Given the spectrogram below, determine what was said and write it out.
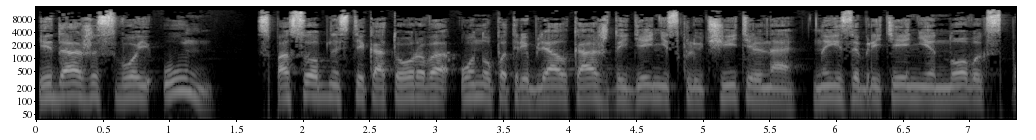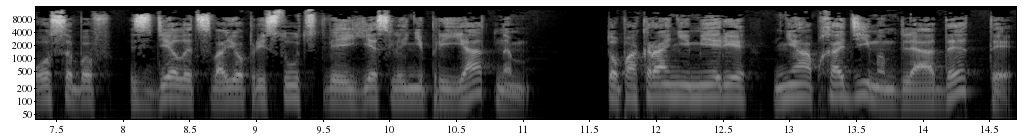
И даже свой ум, способности которого он употреблял каждый день исключительно на изобретение новых способов сделать свое присутствие, если неприятным, то, по крайней мере, необходимым для Адетты,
